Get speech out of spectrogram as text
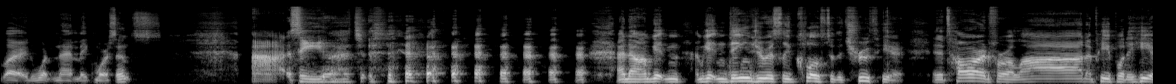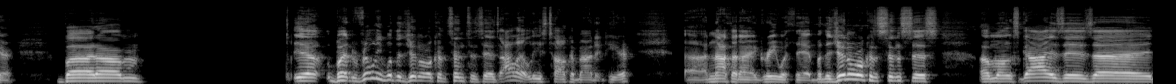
Like, wouldn't that make more sense? Uh, see, I know I'm getting I'm getting dangerously close to the truth here, and it's hard for a lot of people to hear. But um, yeah, but really, what the general consensus is, I'll at least talk about it here. Uh, not that I agree with it, but the general consensus amongst guys is, uh,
